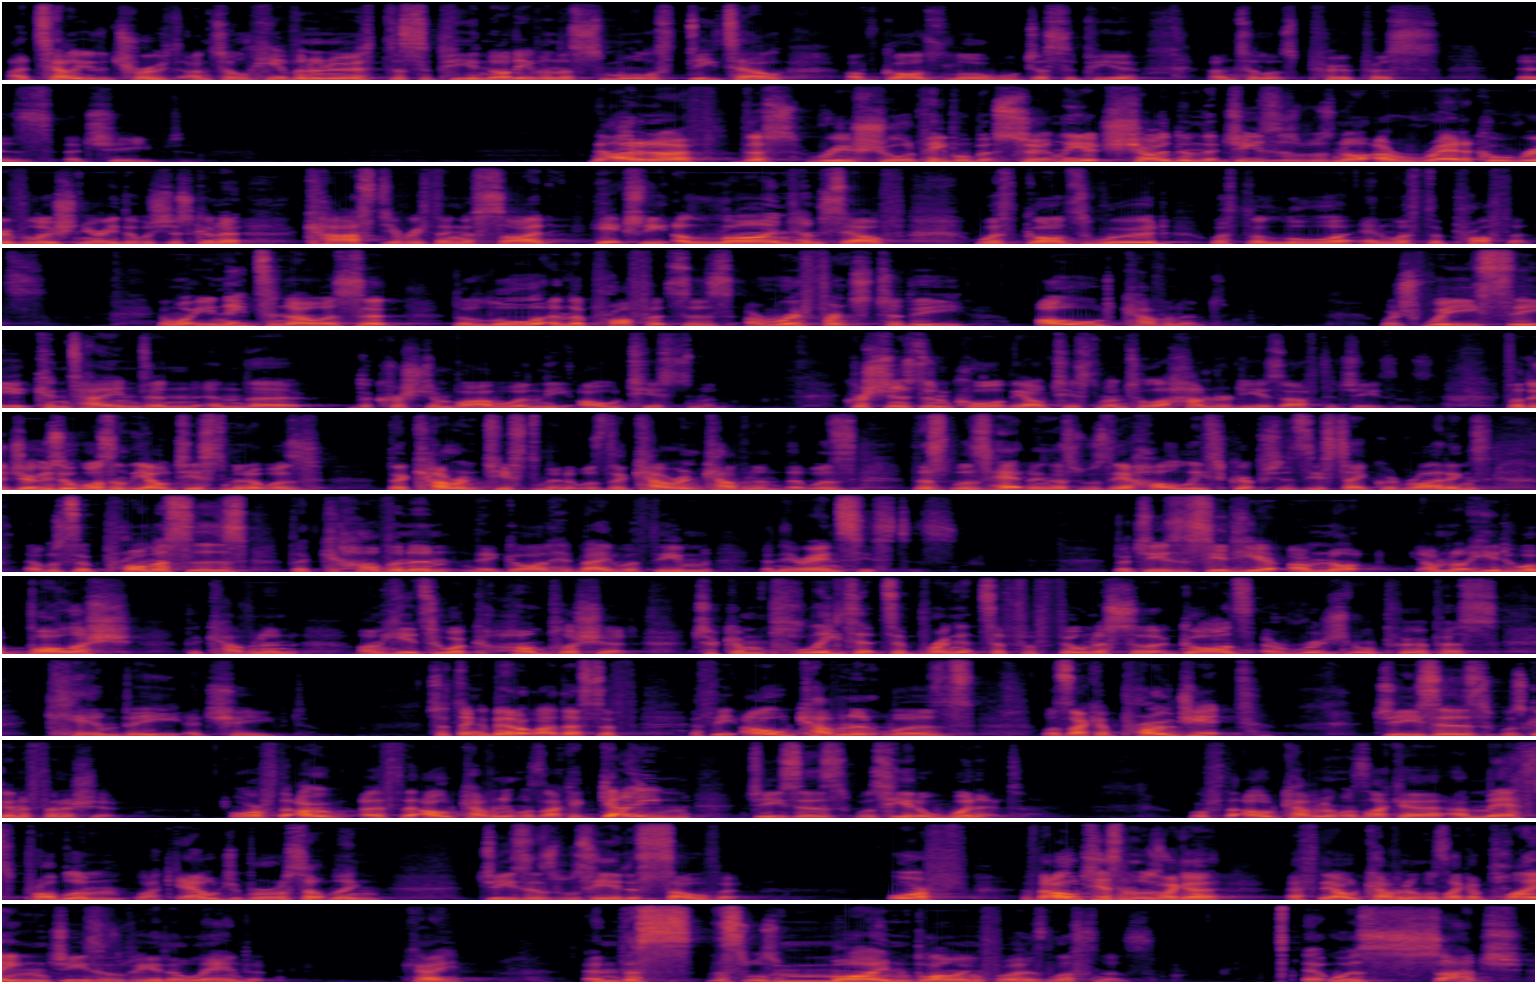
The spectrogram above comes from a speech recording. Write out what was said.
I tell you the truth, until heaven and earth disappear, not even the smallest detail of God's law will disappear until its purpose is achieved. Now, I don't know if this reassured people, but certainly it showed them that Jesus was not a radical revolutionary that was just going to cast everything aside. He actually aligned himself with God's word, with the law, and with the prophets. And what you need to know is that the law and the prophets is a reference to the old covenant, which we see contained in, in the, the Christian Bible in the Old Testament. Christians didn't call it the Old Testament until 100 years after Jesus. For the Jews, it wasn't the Old Testament, it was the current testament. It was the current covenant that was this was happening. This was their holy scriptures, their sacred writings. It was the promises, the covenant that God had made with them and their ancestors. But Jesus said here, I'm not, I'm not here to abolish the covenant. I'm here to accomplish it, to complete it, to bring it to fulfillment so that God's original purpose can be achieved. So think about it like this. If, if the old covenant was, was like a project, Jesus was going to finish it. Or if the, old, if the old covenant was like a game, Jesus was here to win it. Or if the old covenant was like a, a maths problem, like algebra or something, Jesus was here to solve it. Or if, if the Old Testament was like a, if the old covenant was like a plane, Jesus was here to land it. Okay? And this, this was mind blowing for his listeners. It was such,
